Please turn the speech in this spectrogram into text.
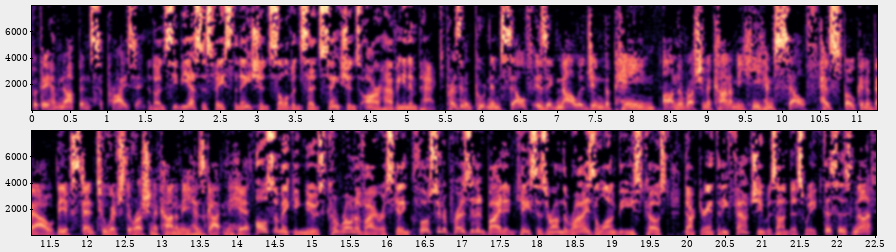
but they have not been surprising. And on CBS's Face the Nation, Sullivan said sanctions are having an impact. President Putin himself is acknowledging the pain on the Russian economy. He himself has spoken about the extent to which the Russian economy has gotten hit. Also making news, coronavirus getting closer to President Biden. Cases are on the rise along the East Coast. Dr. Anthony Fauci was on this week. This is not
